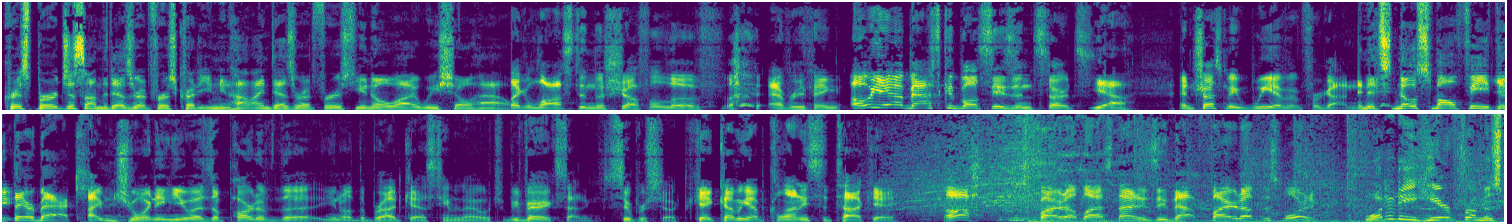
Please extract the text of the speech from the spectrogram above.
Chris Burgess on the Deseret First Credit Union Hotline. Deseret First, you know why we show how. Like lost in the shuffle of everything. Oh yeah, basketball season starts. Yeah. And trust me, we haven't forgotten. And it's no small feat that you, they're back. I'm joining you as a part of the, you know, the broadcast team tonight, which would be very exciting. Super stoked. Okay, coming up, Kalani Sitake. Oh, ah, he was fired up last night. Is he that fired up this morning? What did he hear from his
